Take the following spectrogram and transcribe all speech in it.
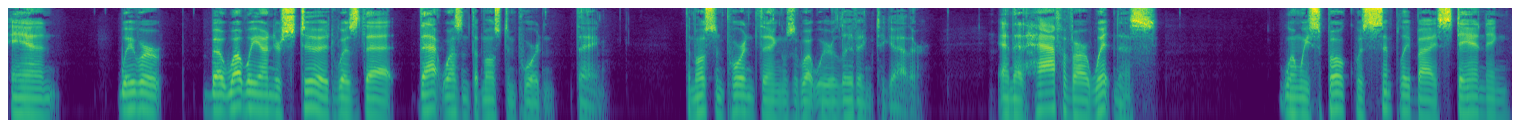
And we were, but what we understood was that that wasn't the most important thing. The most important thing was what we were living together. And that half of our witness when we spoke was simply by standing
